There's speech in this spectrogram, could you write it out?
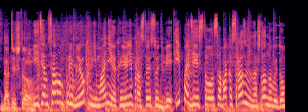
Да ты что? И тем самым привлек внимание к ее непростой судьбе. И подействовала. Собака сразу же нашла новый дом.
